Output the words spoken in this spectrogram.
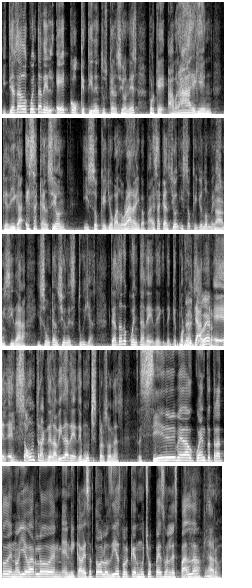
¿Y te has dado cuenta del eco que tienen tus canciones? Porque habrá alguien que diga, esa canción hizo que yo valorara a mi papá, esa canción hizo que yo no me Claro. suicidara, y son canciones tuyas. ¿Te has dado cuenta de, de- de que formas ya el, el soundtrack de la vida de, de muchas personas? Pues Sí, me he dado cuenta, trato de no llevarlo en, en mi cabeza todos los días porque es mucho peso en la espalda. Ajá, claro.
